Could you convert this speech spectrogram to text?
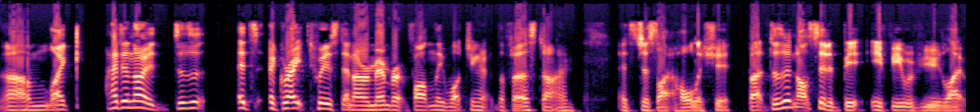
Um, like I don't know. Does it? It's a great twist, and I remember it fondly watching it the first time. It's just like holy shit. But does it not sit a bit iffy with you? Like,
